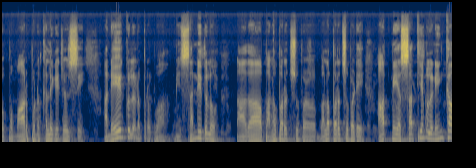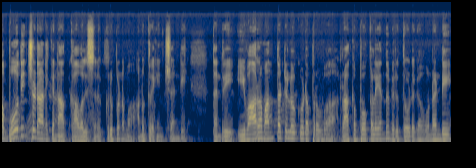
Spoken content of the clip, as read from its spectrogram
గొప్ప మార్పును కలిగజేసి అనేకులను ప్రభు మీ సన్నిధిలో నాదా బలపరచు బలపరచబడే ఆత్మీయ సత్యములను ఇంకా బోధించడానికి నాకు కావలసిన కృపను అనుగ్రహించండి. తండ్రి ఈ వారం అంతటిలో కూడా ప్రభు రాకపోకలయందు మీరు తోడుగా ఉండండి.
